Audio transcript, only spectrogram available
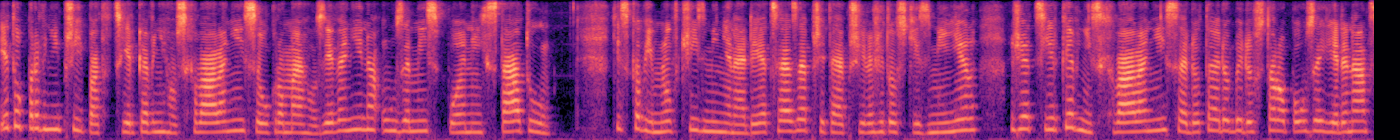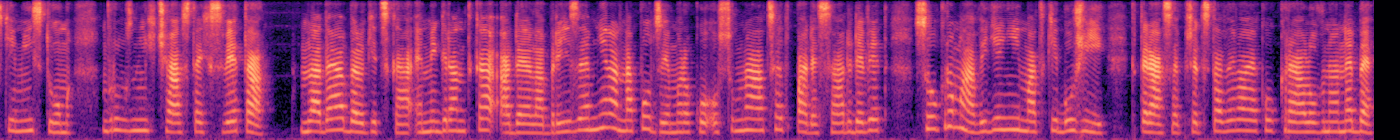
Je to první případ církevního schválení soukromého zjevení na území Spojených států. Tiskový mluvčí zmíněné diecéze při té příležitosti zmínil, že církevní schválení se do té doby dostalo pouze 11 místům v různých částech světa. Mladá belgická emigrantka Adéla Brise měla na podzim roku 1859 soukromá vidění Matky Boží, která se představila jako královna nebe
